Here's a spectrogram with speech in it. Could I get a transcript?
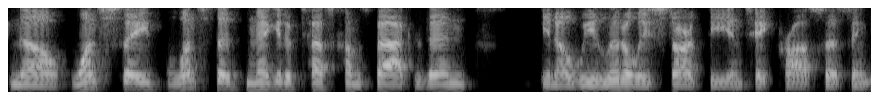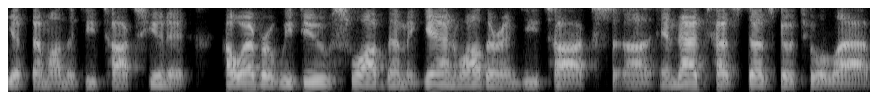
no. Once they once the negative test comes back, then you know we literally start the intake process and get them on the detox unit. However, we do swab them again while they're in detox, uh, and that test does go to a lab.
